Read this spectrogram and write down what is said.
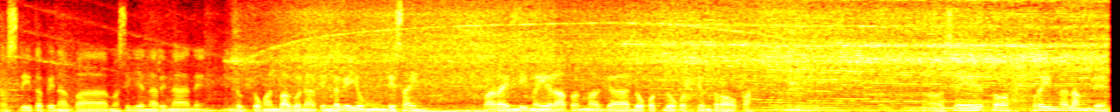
Tapos dito, pinapamasilya na rin natin yung dugtungan bago natin lagay yung design para hindi mahirapan mag-dukot-dukot yung tropa. Kasi ito, frame na lang din.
